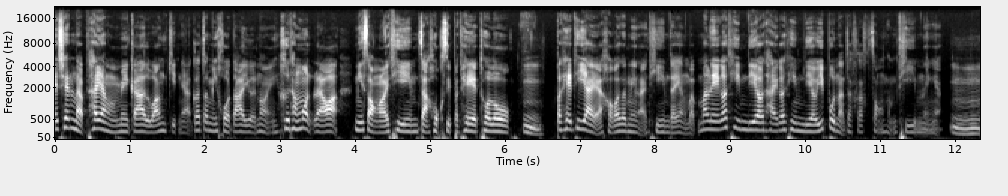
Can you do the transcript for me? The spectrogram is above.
ศเช่นแบบถ้าอย่างอเมริกาหรือว่าอังกฤษเนี่ยก็จะมีโควต้าเยอะหน่อย คือทั้งหมดแล้วอะมี 200 ทีมจาก 60 ประเทศทั่วโลกอืมประเทศที่ใหญ่อะเขาก็จะมีหลายทีมแต่อย่างแบบมาเลก็ทีมเดียวไทยก็ทีมเดียวญี่ปุ่นอาจจะสักสองสามทีมอะไรเงี้ยอืม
